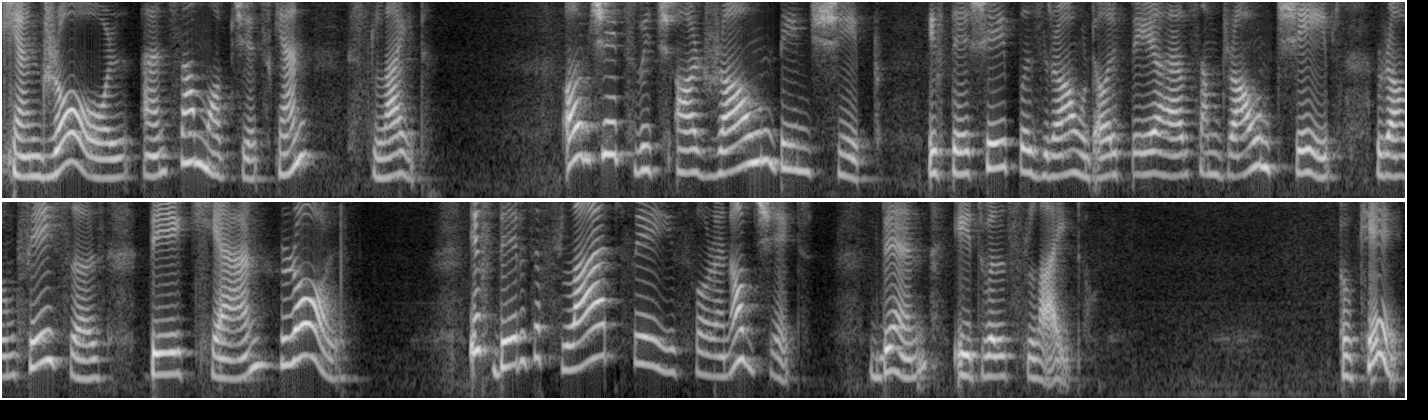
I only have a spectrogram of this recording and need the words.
can roll and some objects can slide. Objects which are round in shape, if their shape is round or if they have some round shapes, round faces, they can roll. If there is a flat face for an object, then it will slide. Okay,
